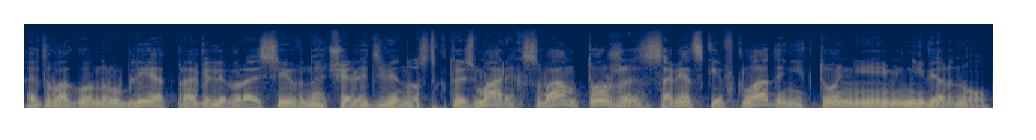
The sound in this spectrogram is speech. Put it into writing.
Это вагон рублей отправили в Россию в начале 90-х. То есть, Марикс, вам тоже советские вклады никто не, не вернул.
